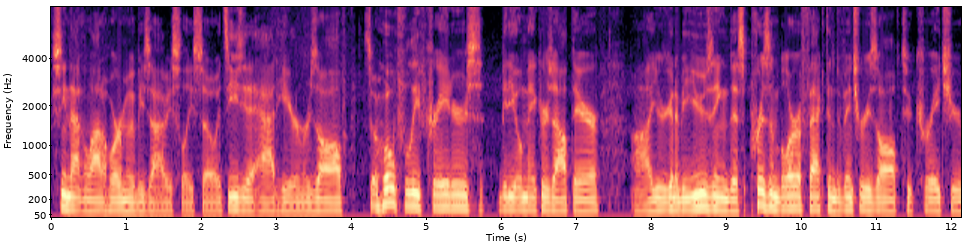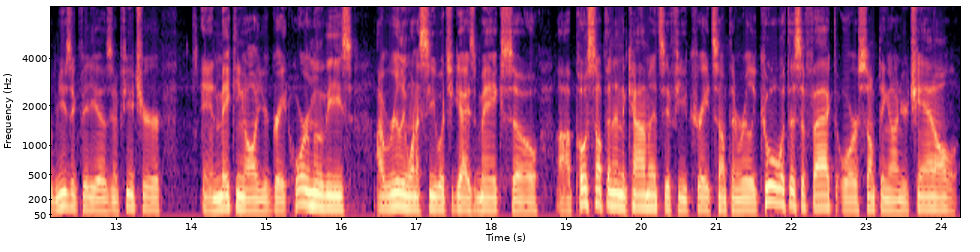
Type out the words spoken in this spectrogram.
seen that in a lot of horror movies, obviously. So it's easy to add here and resolve. So hopefully creators, video makers out there, uh, you're going to be using this prism blur effect in DaVinci Resolve to create your music videos in the future and making all your great horror movies. I really want to see what you guys make. So uh, post something in the comments if you create something really cool with this effect or something on your channel.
